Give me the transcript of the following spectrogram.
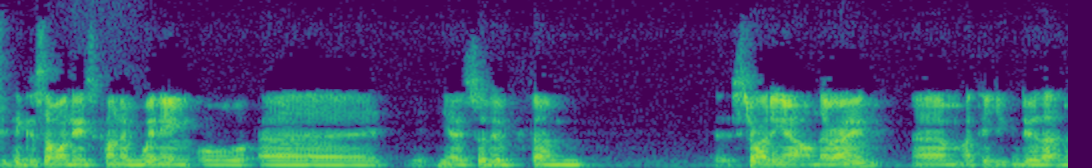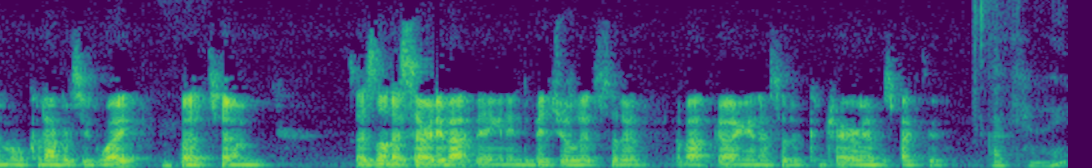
you think of someone who's kind of winning or uh, you know sort of um, striding out on their own. Um, I think you can do that in a more collaborative way, but um, so it's not necessarily about being an individual. It's sort of about going in a sort of contrarian perspective. Okay.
